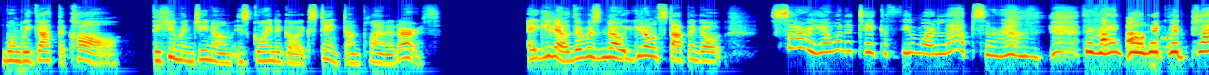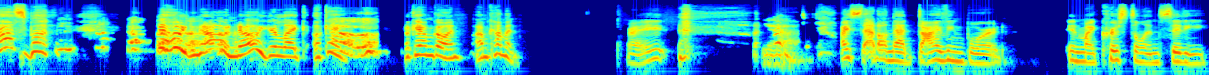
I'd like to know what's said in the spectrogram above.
when we got the call the human genome is going to go extinct on planet Earth. Uh, you know, there was no, you don't stop and go, sorry, I want to take a few more laps around the rainbow liquid plasma. no, no, no. You're like, okay, no. okay, I'm going, I'm coming. Right? Yeah. I sat on that diving board in my crystalline city.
